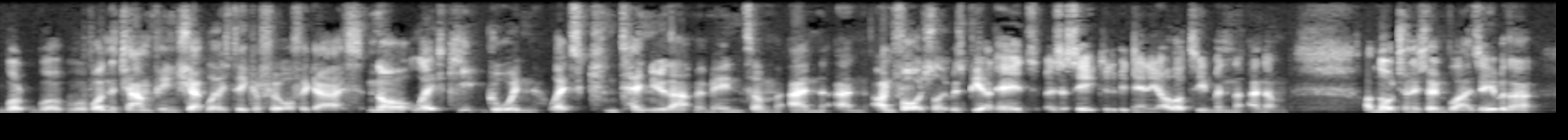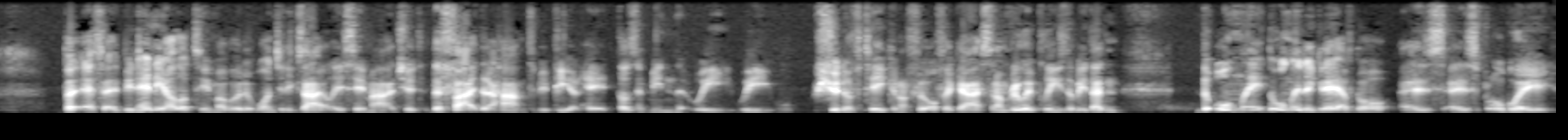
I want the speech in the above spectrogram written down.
we have won the championship. Let's take our foot off the gas. No, let's keep going. Let's continue that momentum. And and unfortunately, it was Peterhead. As I say, it could have been any other team, and, and I'm I'm not trying to sound blasé with that. But if it had been any other team, I would have wanted exactly the same attitude. The fact that it happened to be Peterhead doesn't mean that we, we should have taken our foot off the gas, and I'm really pleased that we didn't the only the only regret I've got is is probably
